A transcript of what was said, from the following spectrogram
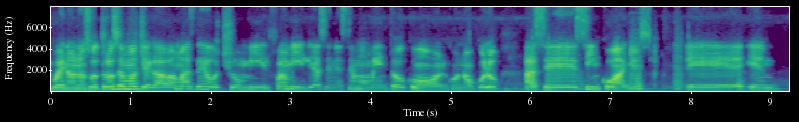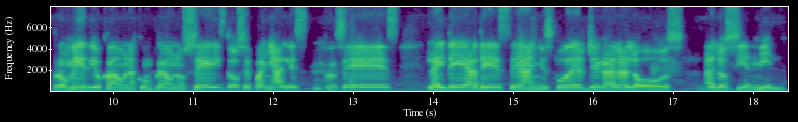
Bueno, nosotros hemos llegado a más de 8 mil familias en este momento con, con hace cinco años. Eh, en promedio cada una compra unos 6, 12 pañales. Entonces, la idea de este año es poder llegar a los, a los 100 mil.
